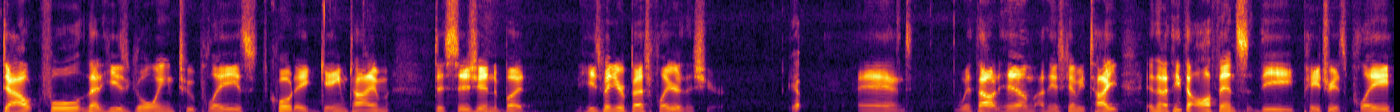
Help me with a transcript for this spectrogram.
doubtful that he's going to play is quote a game time decision, but he's been your best player this year. Yep. And without him, I think it's going to be tight. And then I think the offense the Patriots play,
